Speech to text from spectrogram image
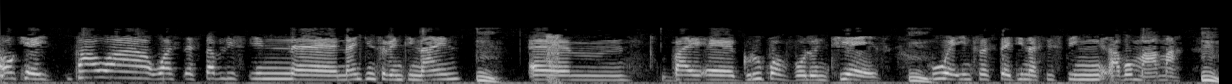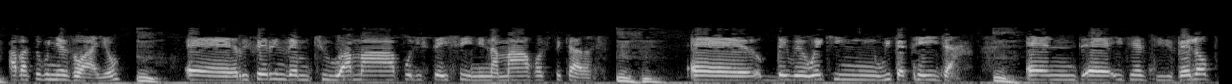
Okay power was established in uh, 1979 mm. um, by a group of volunteers Mm. who were interested in assisting abomama Mm. abasukunyezwayo Mm. uh, referring them to ama police station nama-hospitals Mhm. uh, they were working with a pager Mm. and uh, it has developed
